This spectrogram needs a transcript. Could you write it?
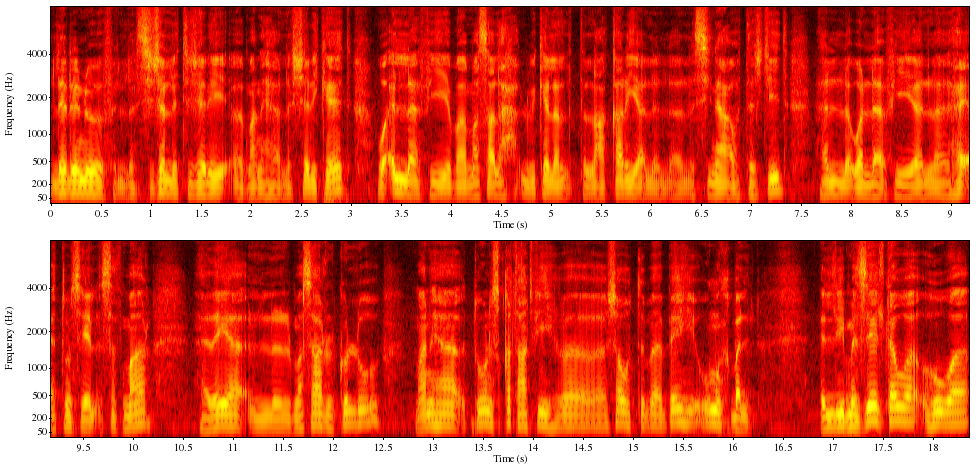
ليرينو في السجل التجاري معناها للشركات وإلا في مصالح الوكالة العقارية للصناعة والتجديد هل ولا في الهيئة التونسية للاستثمار. هذايا المسار الكله معناها تونس قطعت فيه شوط باهي ومن قبل. اللي مازال توا هو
